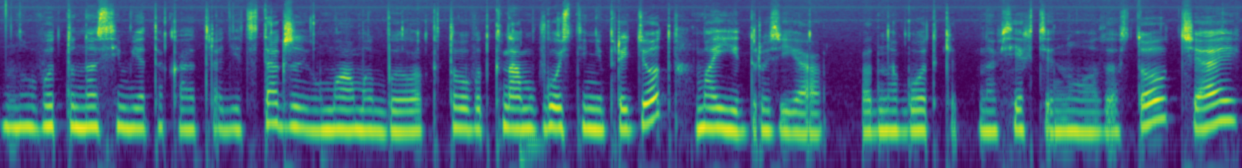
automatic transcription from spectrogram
Ну вот у нас в семье такая традиция. Также и у мамы было. Кто вот к нам в гости не придет, мои друзья, одногодки, на всех тянула за стол, чай,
